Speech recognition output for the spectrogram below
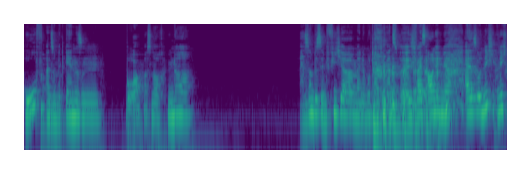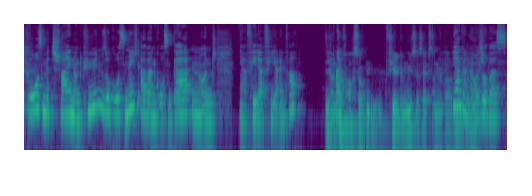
Hof, also mit Gänsen, boah, was noch, Hühner, also so ein bisschen Viecher. Meine Mutter hatte ganz, äh, ich weiß auch nicht mehr. Also nicht, nicht groß mit Schweinen und Kühen, so groß nicht, aber einen großen Garten und ja, Federvieh einfach. Ja, und, und doch auch so viel Gemüse selbst angebaut. Ja, ne? genau, sowas.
